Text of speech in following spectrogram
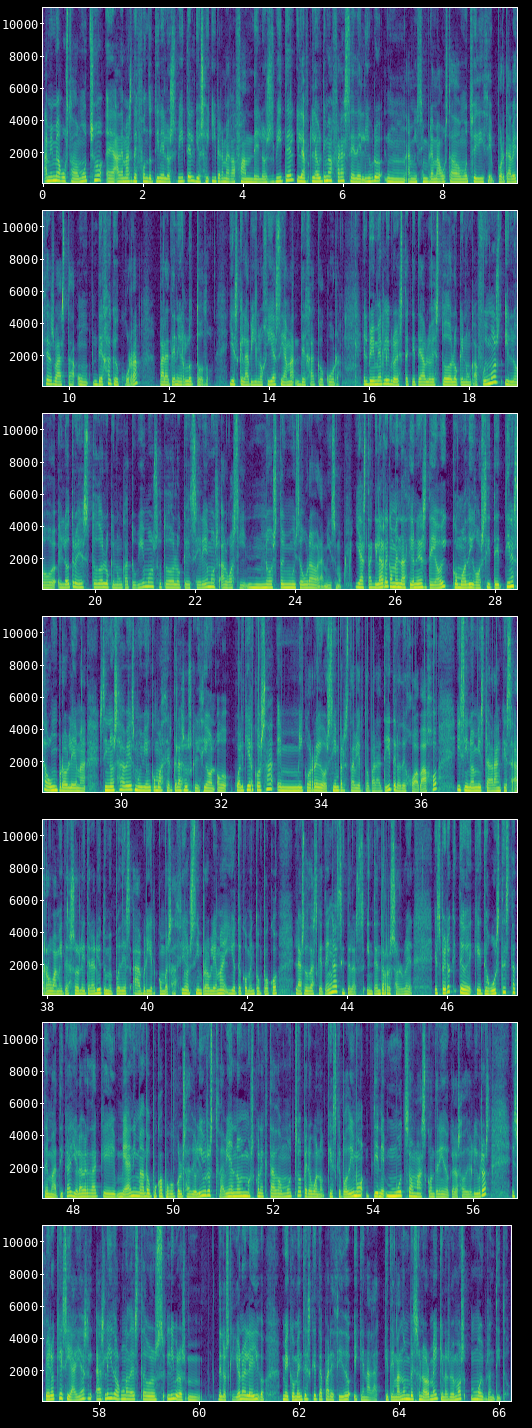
A mí me ha gustado mucho, eh, además de fondo tiene los Beatles, yo soy hiper mega fan de los Beatles y la, última frase del libro mm, a mí siempre me ha gustado mucho y dice, porque a veces basta un deja que ocurra para tenerlo todo. Y es que la biología se llama Deja que ocurra. El primer libro, este que te hablo, es Todo lo que nunca fuimos y lo, el otro es Todo lo que nunca tuvimos o Todo lo que seremos, algo así. No estoy muy segura ahora mismo. Y hasta aquí las recomendaciones de hoy. Como digo, si te tienes algún problema, si no sabes muy bien cómo hacerte la suscripción o cualquier cosa, en mi correo siempre está abierto para ti, te lo dejo abajo. Y si no, en mi Instagram, que es arroba mi tesoro literario, tú me puedes abrir conversación sin problema yo te comento un poco las dudas que tengas y te las intento resolver. Espero que te, que te guste esta temática. Yo la verdad que me he animado poco a poco con los audiolibros. Todavía no hemos conectado mucho, pero bueno, que es que Podimo tiene mucho más contenido que los audiolibros. Espero que si hayas has leído alguno de estos libros mm, de los que yo no he leído, me comentes qué te ha parecido y que nada, que te mando un beso enorme y que nos vemos muy prontito.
